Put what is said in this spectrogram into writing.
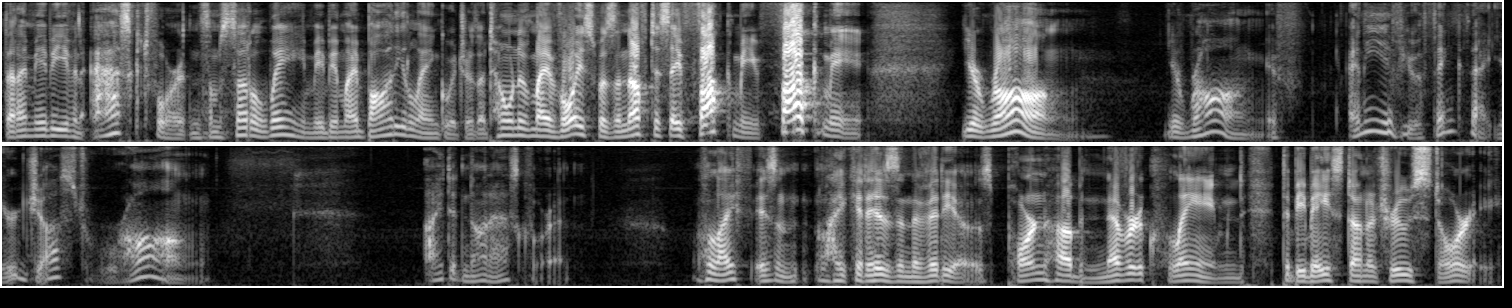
that I maybe even asked for it in some subtle way. Maybe my body language or the tone of my voice was enough to say, fuck me, fuck me. You're wrong. You're wrong. If any of you think that, you're just wrong. I did not ask for it. Life isn't like it is in the videos. Pornhub never claimed to be based on a true story.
